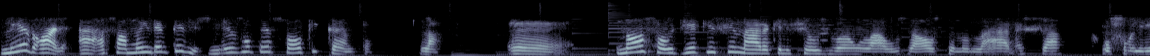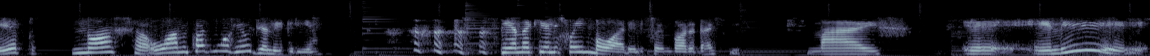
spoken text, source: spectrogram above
Mesmo, olha, a, a sua mãe deve ter visto, mesmo o pessoal que canta lá. É, nossa, o dia que ensinaram aquele seu João lá a usar o celular, achar o folheto, nossa, o homem quase morreu de alegria. Pena que ele foi embora, ele foi embora daqui. Mas é, ele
